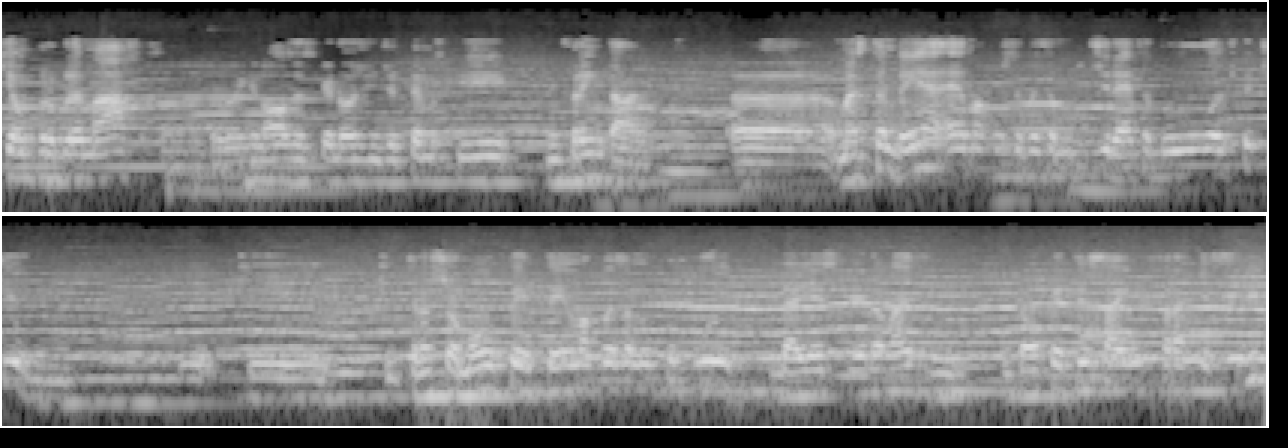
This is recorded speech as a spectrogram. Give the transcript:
que é um problemaço, assim, né? um problema que nós, a esquerda, hoje em dia temos que enfrentar. Uh, mas também é, é uma consequência muito direta do antipetismo, né? que, que, transformou o PT numa coisa muito ruim, e daí a esquerda vai vir. Então o PT sai enfraquecido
